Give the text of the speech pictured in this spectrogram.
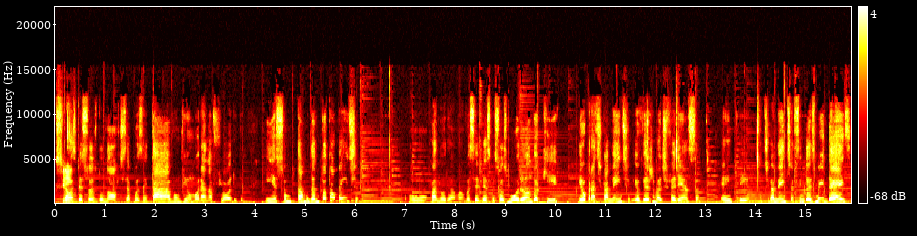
Sim. Então, as pessoas do norte se aposentavam, vinham morar na Flórida. E isso está mudando totalmente o panorama. Você vê as pessoas morando aqui eu praticamente eu vejo uma diferença entre antigamente, assim, 2010,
